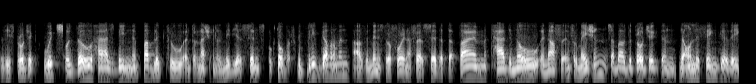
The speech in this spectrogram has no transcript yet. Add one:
this project, which, although has been public through international media since October. The Greek government, as the Minister of Foreign Affairs said at that time, had no enough information about the project, and the only thing they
